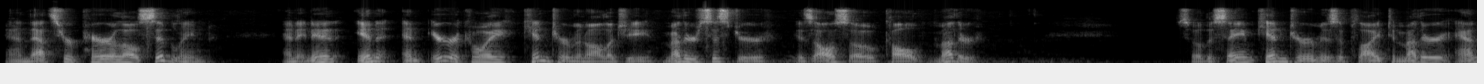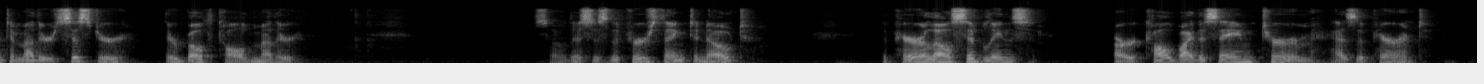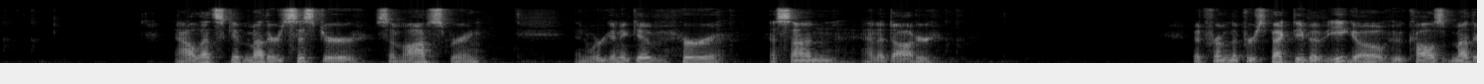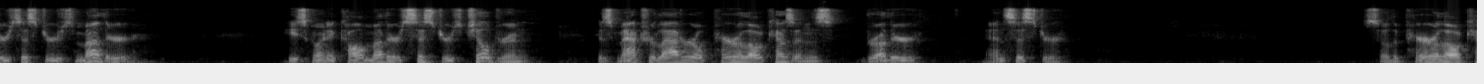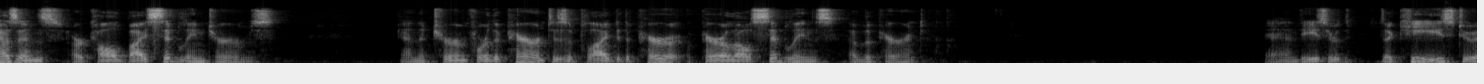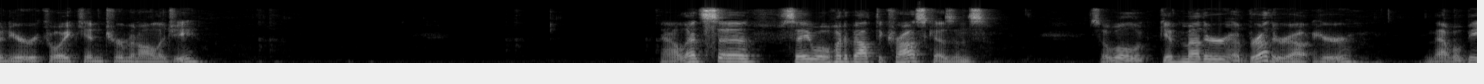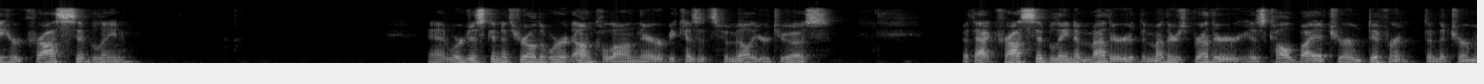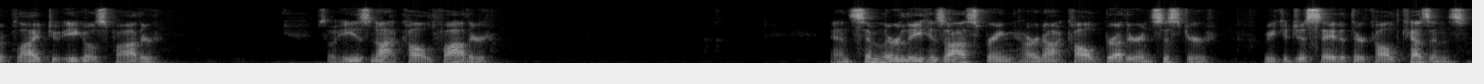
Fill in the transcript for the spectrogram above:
And that's her parallel sibling. And in, in an Iroquois kin terminology, mother's sister is also called mother. So the same kin term is applied to mother and to mother's sister. They're both called mother. So this is the first thing to note. The parallel siblings are called by the same term as the parent. Now let's give mother's sister some offspring, and we're going to give her a son and a daughter. But from the perspective of ego, who calls mother sister's mother, he's going to call mother sister's children his matrilateral parallel cousins, brother and sister. So the parallel cousins are called by sibling terms, and the term for the parent is applied to the par parallel siblings of the parent. And these are the keys to an Iroquois kin terminology. Now let's uh, say, well, what about the cross cousins? So we'll give mother a brother out here. And that will be her cross sibling. And we're just going to throw the word uncle on there because it's familiar to us. But that cross sibling of mother, the mother's brother, is called by a term different than the term applied to Ego's father. So he is not called father. And similarly, his offspring are not called brother and sister. We could just say that they're called cousins.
